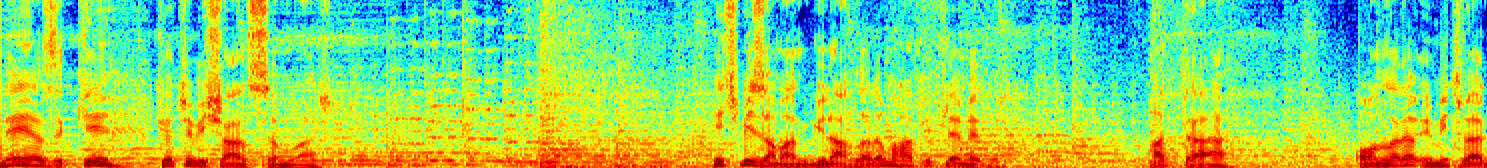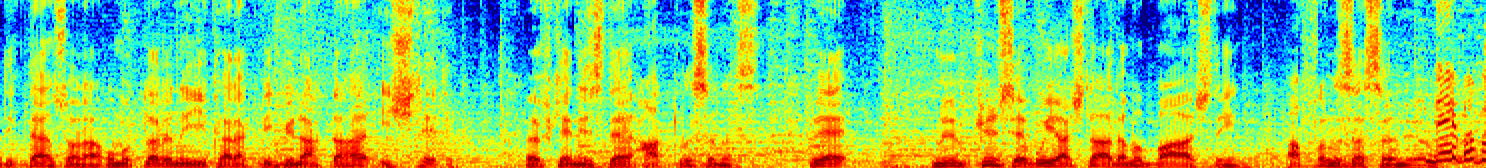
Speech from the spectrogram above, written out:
Ne yazık ki kötü bir şansım var. Hiçbir zaman günahlarım hafiflemedi. Hatta onlara ümit verdikten sonra umutlarını yıkarak bir günah daha işledim. Öfkenizde haklısınız ve mümkünse bu yaşlı adamı bağışlayın. Affınıza sığınıyorum. De baba.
